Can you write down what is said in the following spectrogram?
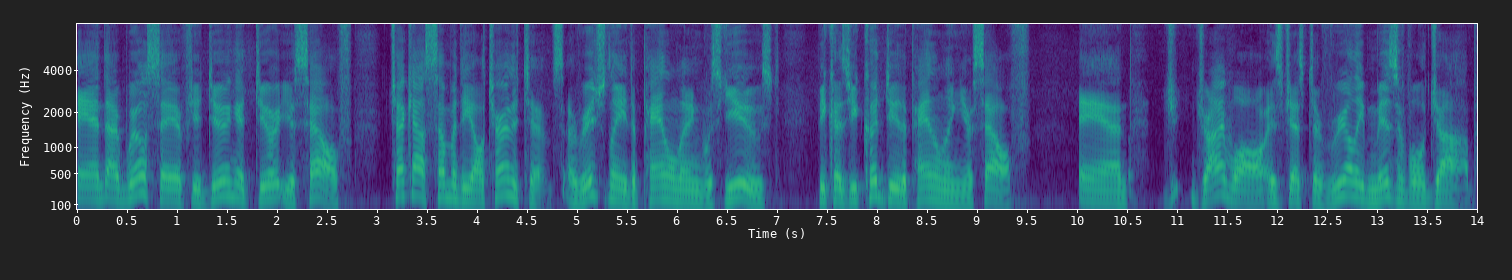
And I will say, if you're doing it do it yourself, check out some of the alternatives. Originally, the paneling was used because you could do the paneling yourself, and d- drywall is just a really miserable job.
